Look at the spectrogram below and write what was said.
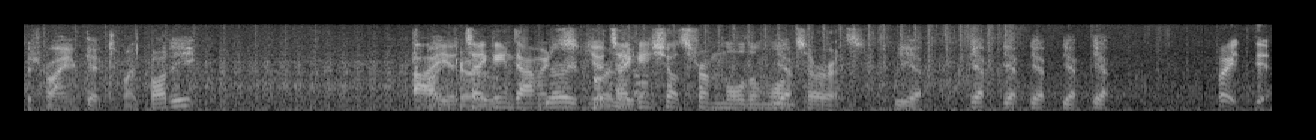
To try and get to my body. Ah, Try you're taking damage. You're taking shots from more than one Yep. turret. Yep, yep, yep, yep, yep, yep. Wait, the-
